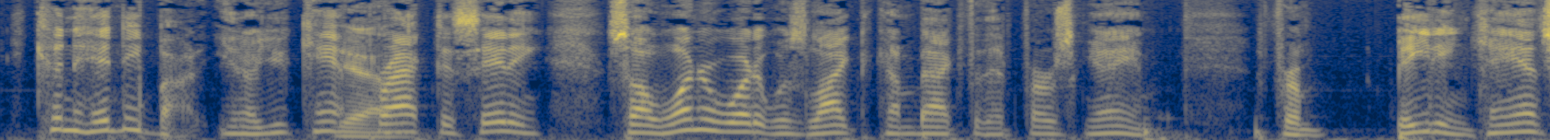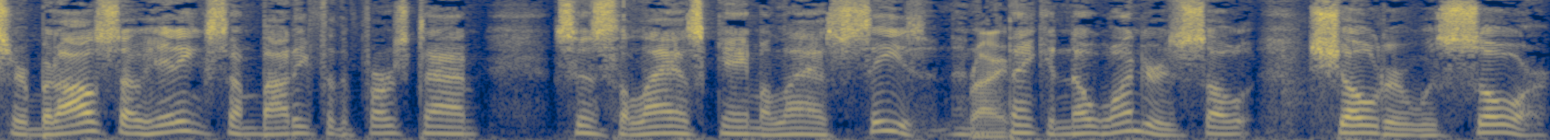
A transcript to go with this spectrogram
He couldn't hit anybody. You know, you can't Yeah. practice hitting. So I wonder what it was like to come back for that first game from beating cancer, but also hitting somebody for the first time since the last game of last season. And I'm Right. thinking, no wonder his so- shoulder was sore.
